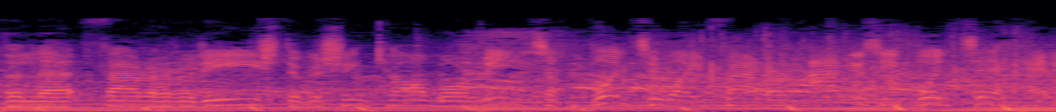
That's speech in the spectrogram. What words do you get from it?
Agus sin cá mór mís a builte bhaid fear agus í builte her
